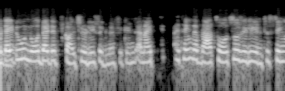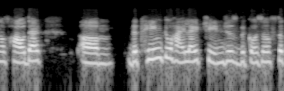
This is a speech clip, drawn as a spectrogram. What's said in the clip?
but Hmm. i do know that it's culturally significant and i i think that that's also really interesting of how that um the thing to highlight changes because of the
